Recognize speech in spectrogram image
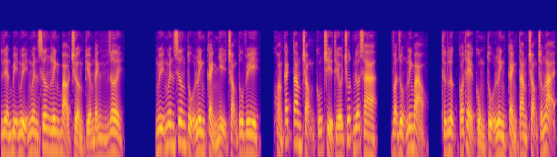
liền bị Ngụy Nguyên Sương linh bảo trường kiếm đánh rơi. Ngụy Nguyên Sương tụ linh cảnh nhị trọng tu vi, khoảng cách tam trọng cũng chỉ thiếu chút nữa xa, vận dụng linh bảo, thực lực có thể cùng tụ linh cảnh tam trọng chống lại,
